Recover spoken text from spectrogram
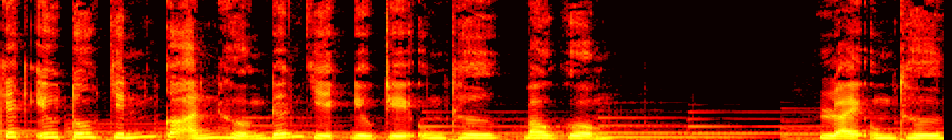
Các yếu tố chính có ảnh hưởng đến việc điều trị ung thư bao gồm Loại ung thư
